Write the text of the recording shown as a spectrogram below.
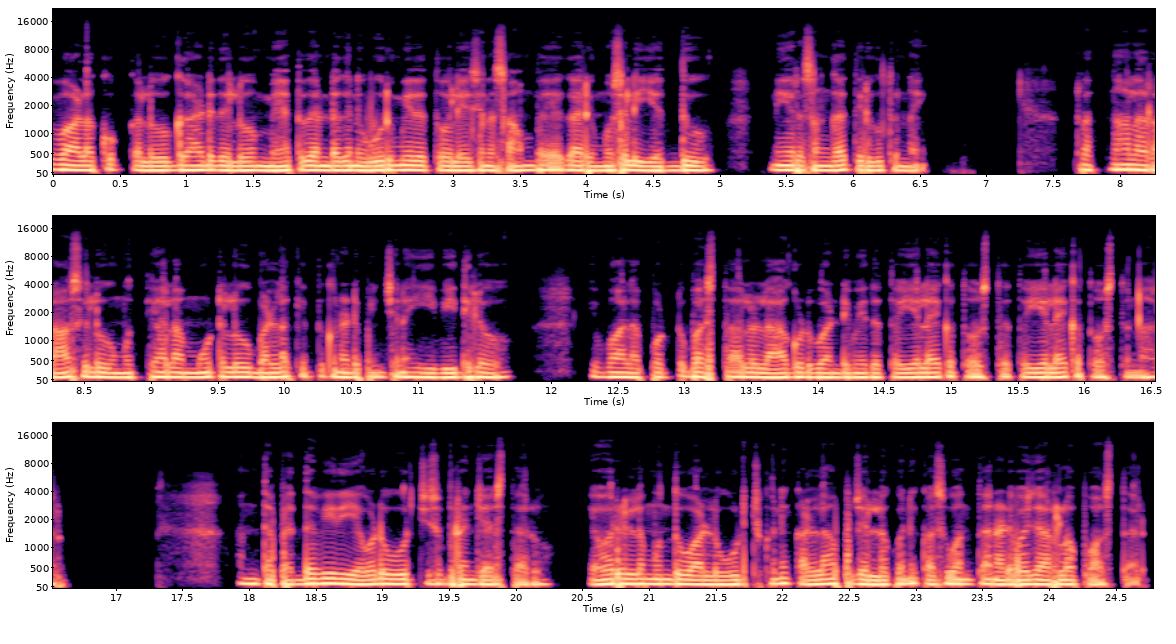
ఇవాళ కుక్కలు గాడిదలు మేతదండగని ఊరి మీద తోలేసిన సాంబయ్య గారి ముసలి ఎద్దు నీరసంగా తిరుగుతున్నాయి. రత్నాల రాసులు ముత్యాల మూటలు బళ్ళకెత్తుకు నడిపించిన ఈ వీధిలో ఇవాళ పొట్టు బస్తాలు లాగుడు బండి మీద తొయ్యలేక తోస్తూ తొయ్యలేక తోస్తున్నారు. అంత పెద్ద వీధి ఎవడు ఊడ్చి శుభ్రం చేస్తారు? ఎవరిళ్ళ ముందు వాళ్ళు ఊడ్చుకొని కళ్ళాపు జల్లుకొని కసువంతా నడిబజారులో పోస్తారు.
